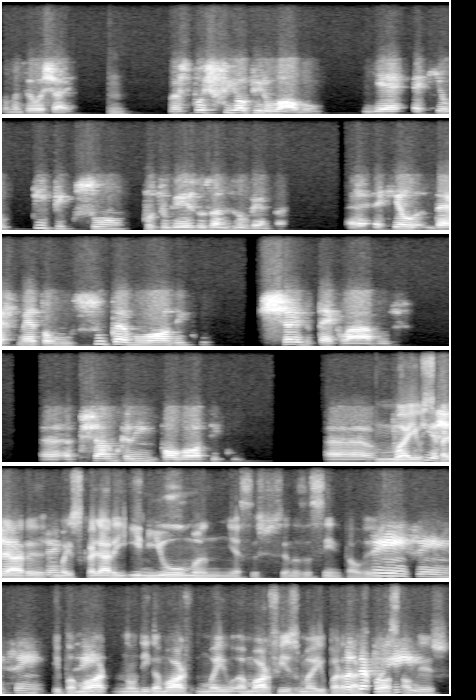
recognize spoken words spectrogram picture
Pelo menos eu achei. Hum. Mas depois fui ouvir o álbum e é aquele típico som português dos anos 90. É, aquele death metal super melódico, cheio de teclados, a puxar um bocadinho para o gótico. Uh, meio, se calhar, meio se calhar Inhuman essas cenas assim, talvez. Sim, sim, sim. Tipo, Amor, não diga amor, meio Amorphis, meio para Mas dar é cross, talvez.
